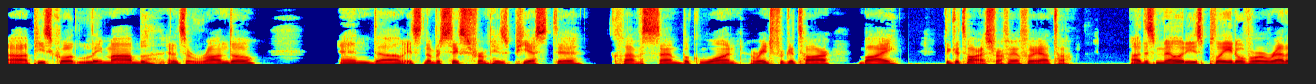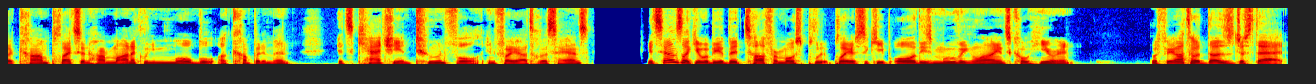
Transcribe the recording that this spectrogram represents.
uh, a piece called Les Meubles, and it's a rondo, and um, it's number six from his Pièce de Clavecin, Book One, arranged for guitar by the guitarist Raphael Feuillatre. Uh, this melody is played over a rather complex and harmonically mobile accompaniment. It's catchy and tuneful in Feuillatre's hands. It sounds like it would be a bit tough for most pl- players to keep all of these moving lines coherent, but Feuillatre does just that.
